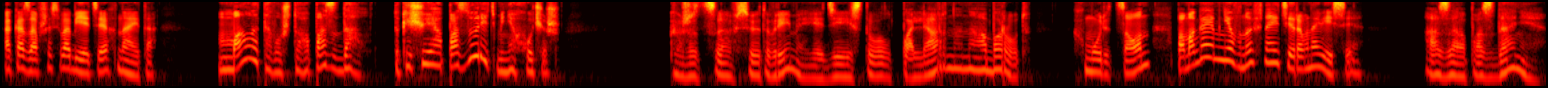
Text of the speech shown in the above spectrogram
оказавшись в объятиях Найта. «Мало того, что опоздал, так еще и опозорить меня хочешь?» «Кажется, все это время я действовал полярно наоборот», — хмурится он, помогая мне вновь найти равновесие. А за опоздание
